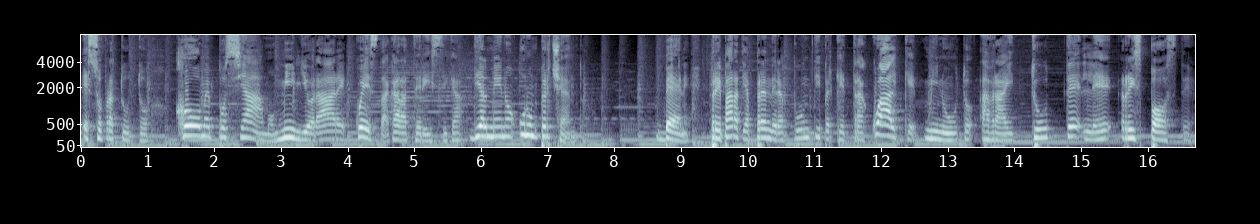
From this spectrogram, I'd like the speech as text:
e soprattutto come possiamo migliorare questa caratteristica di almeno un 1%. Bene, preparati a prendere appunti perché tra qualche minuto avrai tutte le risposte.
